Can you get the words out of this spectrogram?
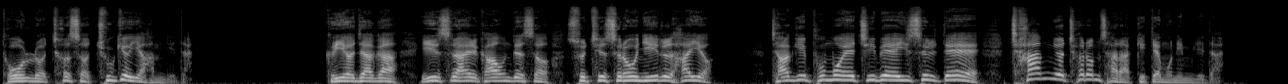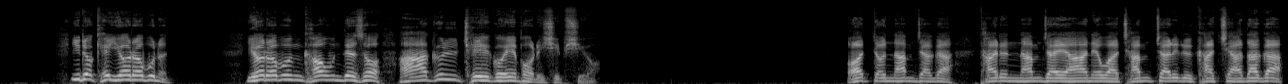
돌로 쳐서 죽여야 합니다. 그 여자가 이스라엘 가운데서 수치스러운 일을 하여 자기 부모의 집에 있을 때 창녀처럼 살았기 때문입니다. 이렇게 여러분은 여러분 가운데서 악을 제거해 버리십시오. 어떤 남자가 다른 남자의 아내와 잠자리를 같이 하다가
